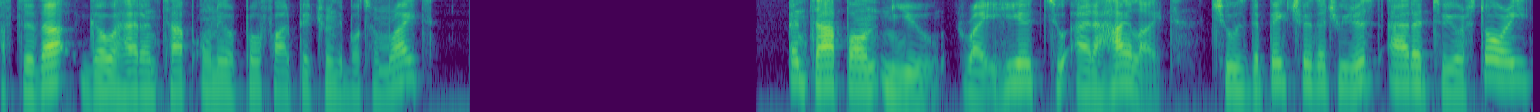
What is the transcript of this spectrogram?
After that, go ahead and tap on your profile picture in the bottom right and tap on new right here to add a highlight choose the picture that you just added to your story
